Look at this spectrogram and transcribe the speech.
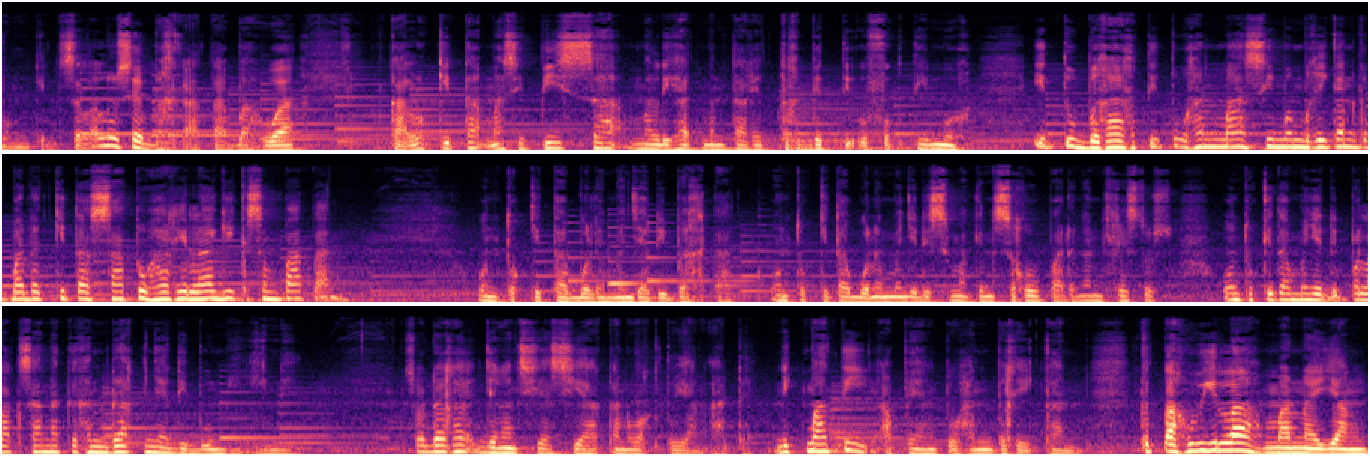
mungkin. Selalu saya berkata bahwa kalau kita masih bisa melihat mentari terbit di ufuk timur, itu berarti Tuhan masih memberikan kepada kita satu hari lagi kesempatan untuk kita boleh menjadi berkat, untuk kita boleh menjadi semakin serupa dengan Kristus, untuk kita menjadi pelaksana kehendaknya di bumi ini. Saudara, jangan sia-siakan waktu yang ada. Nikmati apa yang Tuhan berikan. Ketahuilah mana yang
